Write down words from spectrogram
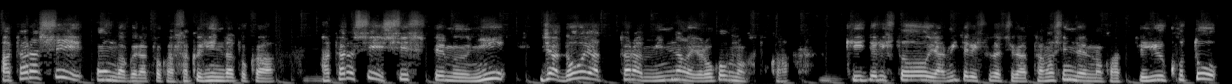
新しい音楽だとか作品だとか、新しいシステムに、じゃあどうやったらみんなが喜ぶのかとか、聞いてる人や見てる人たちが楽しんでるのかっていうこと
